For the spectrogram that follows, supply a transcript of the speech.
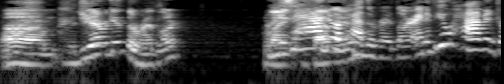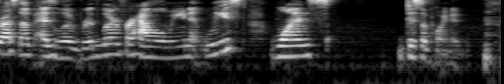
Um, did you ever get the Riddler? He's had to have had the Riddler, and if you haven't dressed up as the Riddler for Halloween at least once, disappointed.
